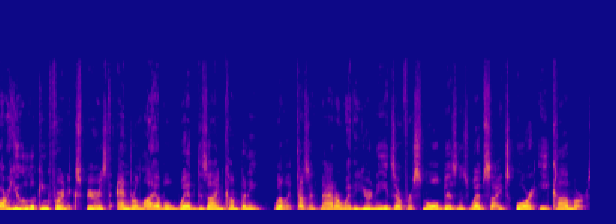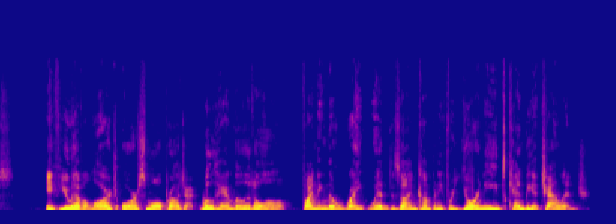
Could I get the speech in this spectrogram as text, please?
Are you looking for an experienced and reliable web design company? Well, it doesn't matter whether your needs are for small business websites or e commerce. If you have a large or small project, we'll handle it all. Finding the right web design company for your needs can be a challenge.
